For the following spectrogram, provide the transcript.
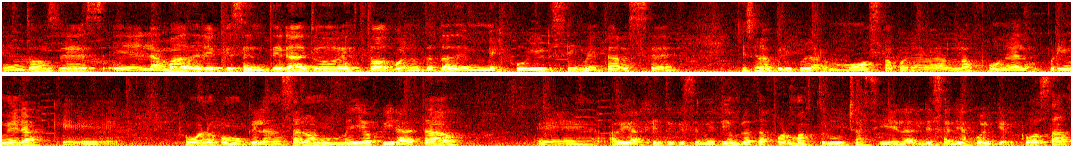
Entonces, eh, la madre que se entera de todo esto, bueno, trata de inmiscuirse y meterse. Es una película hermosa para verla, fue una de las primeras que, que, bueno, como que lanzaron medio pirata. Eh, había gente que se metía en plataformas truchas y la- le salía cualquier cosa,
